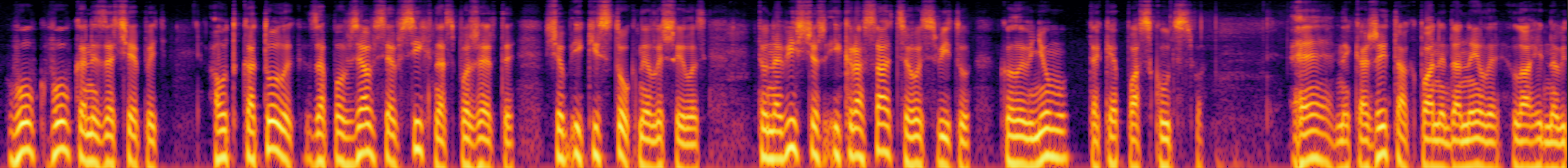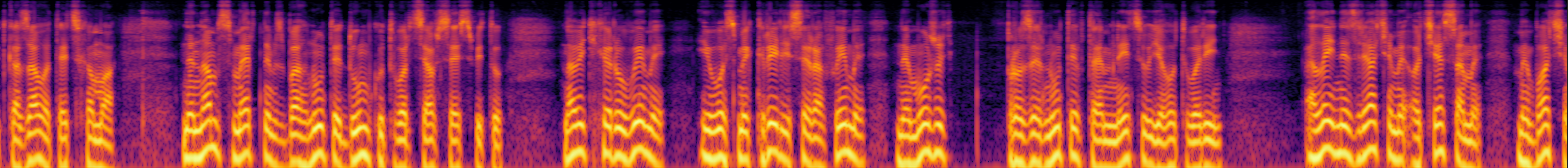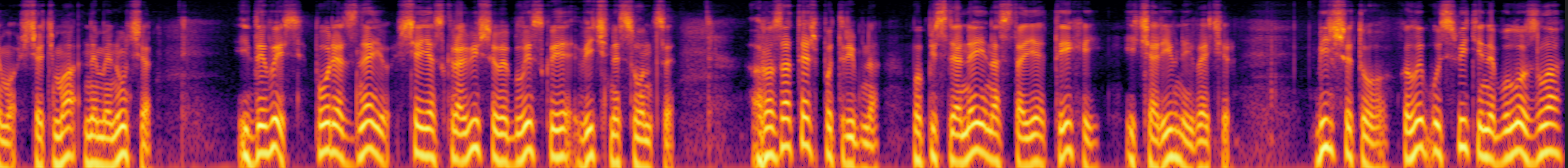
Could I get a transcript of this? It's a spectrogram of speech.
вовк вовка не зачепить, а от католик заповзявся всіх нас пожерти, щоб і кісток не лишилось. То навіщо ж і краса цього світу, коли в ньому таке паскудство? Е, не кажи так, пане Даниле, лагідно відказав отець Хама. Не нам смертним збагнути думку Творця Всесвіту. Навіть херовими і восьмикрилі серафими не можуть прозирнути в таємницю його творінь. Але й незрячими очесами ми бачимо, що тьма неминуча. І дивись, поряд з нею ще яскравіше виблискує вічне сонце. Роза теж потрібна, бо після неї настає тихий і чарівний вечір. Більше того, коли б у світі не було зла,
